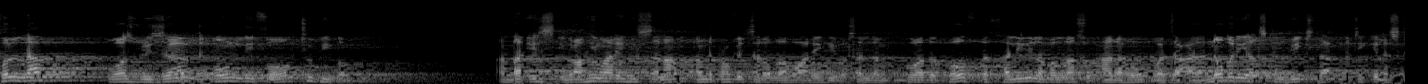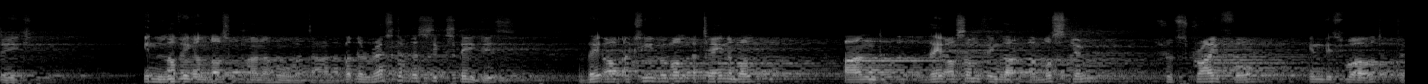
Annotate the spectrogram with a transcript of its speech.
khulla was reserved only for two people. And that is Ibrahim alayhi salam and the Prophet sallallahu alayhi wasallam, who are the, both the Khalil of Allah subhanahu wa ta'ala. Nobody else can reach that particular stage in loving Allah subhanahu wa ta'ala. But the rest of the six stages, they are achievable, attainable, and they are something that a Muslim should strive for in this world to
